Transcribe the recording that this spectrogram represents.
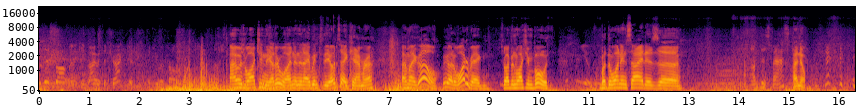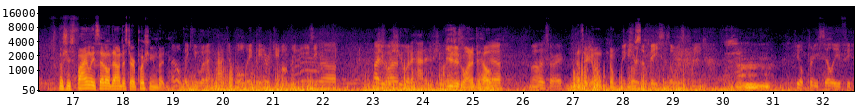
I just saw it when I came by with the tractor, but you were probably watching. I was watching the other one, and then I went to the outside camera. I'm like, oh, we got a water bag. So I've been watching both, Good for you. but the one inside is, uh, Not this fast. I know. No, she's finally settled down to start pushing, but I don't think you would have had to pull. Hey, Peter, it came out really easy. No, I She, just would- wanted. she would have had it if she would. you just wanted to help. Yeah, Well, I'm sorry. That's a good one. No, make no sure the face is always clean. Feel pretty silly if you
